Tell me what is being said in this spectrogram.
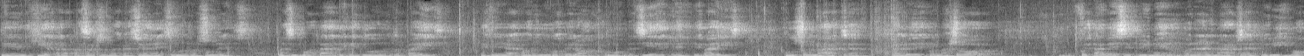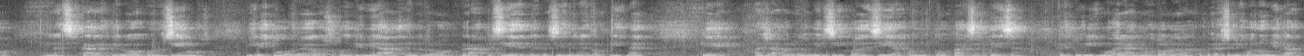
que elegía para pasar sus vacaciones uno de los hombres más importantes que tuvo nuestro país, el general Juan Domingo Perón, que como presidente de este país puso en marcha, tal vez con mayor, fue tal vez el primero en poner en marcha el turismo en las escalas que luego conocimos y que tuvo luego su continuidad en otro gran presidente, el presidente Néstor Kirchner, que allá por el 2005 decía con total certeza que el turismo era el motor de la recuperación económica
